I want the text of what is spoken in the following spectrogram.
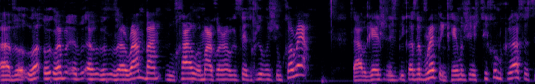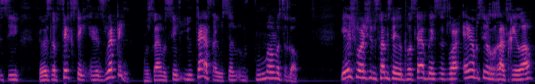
uh, the, the Rambam Nuchal Lamar Kohen the Chiyuv Korea. The obligation is because of ripping. Came with Tikum Kriyasas to see there is a fixing in his ripping, which I see you test, like we said moments ago. Yesh worship, some say the Poseh basis for Ein Psichel Chatchila,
